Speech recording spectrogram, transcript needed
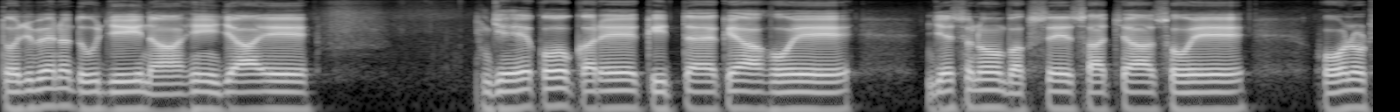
ਤੁਝ ਬਿਨ ਦੂਜੀ ਨਾਹੀ ਜਾਏ। ਜੇ ਕੋ ਕਰੇ ਕੀਤੈ ਕਿਆ ਹੋਏ ਜਿਸ ਨੂੰ ਬਖਸ਼ੇ ਸਾਚਾ ਸੋਏ, ਹੋਣ ਉਠ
